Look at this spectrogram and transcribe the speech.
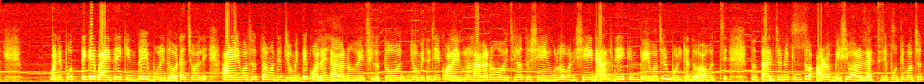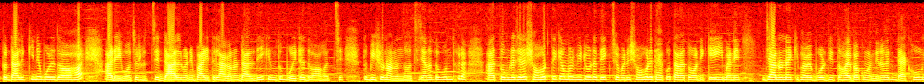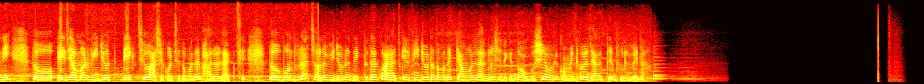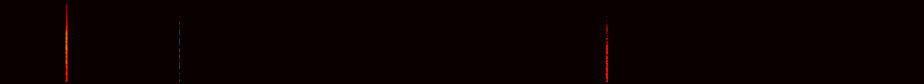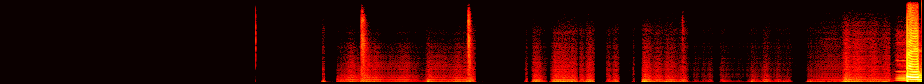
মানে প্রত্যেকের বাড়িতেই কিন্তু এই বড়ি দেওয়াটা চলে। আর এই বছর তো আমাদের জমিতে কলাই লাগানো হয়েছিল। তো জমিতে যে কলাইগুলো লাগানো হয়েছিল, তো সেইগুলো মানে সেই ডাল দিয়ে কিন্তু এই বছর বড়িটা দেওয়া হচ্ছে। তো তার জন্য কিন্তু আরও বেশি ভালো লাগছে যে প্রতি বছর তো ডাল কিনে বড়ি দেওয়া হয়, আর এই বছর হচ্ছে ডাল মানে বাড়িতে লাগানো ডাল দিয়ে কিন্তু বড়িটা দেওয়া হচ্ছে। তো ভীষণ আনন্দ হচ্ছে, জানো তো বন্ধুরা? আর তোমরা যারা শহর থেকে আমার ভিডিওটা দেখছ মানে শহরে থাকো, তারা তো অনেকেই মানে জানো না কীভাবে বড়ি দিতে হয় বা কোনোদিনও হয়তো দেখোও নি তো এই যে আমার ভিডিও দেখছ, আশা করছি তোমাদের ভালো লাগছে। তো বন্ধুরা, চলো ভিডিওটা দেখতে থাকো। আর আজকের ভিডিওটা তোমাদের কেমন লাগল সেটা কিন্তু অবশ্যই আমাকে কমেন্ট করে জানাতে ভুলবে না।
